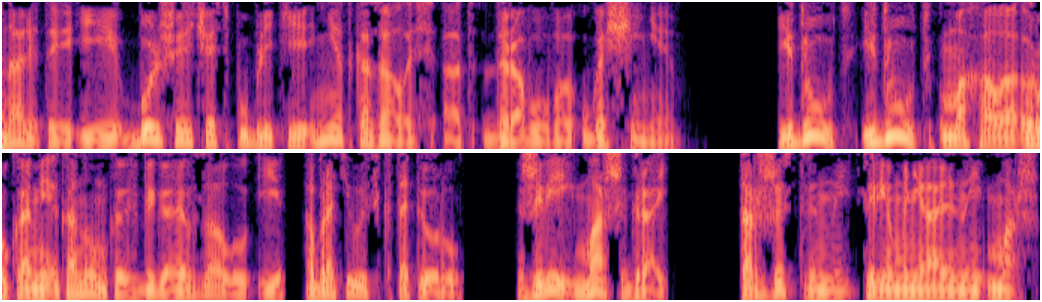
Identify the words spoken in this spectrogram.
налиты, и большая часть публики не отказалась от дарового угощения. «Идут, идут!» — махала руками экономка, вбегая в залу, и обратилась к топеру. «Живей, марш играй!» Торжественный церемониальный марш.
